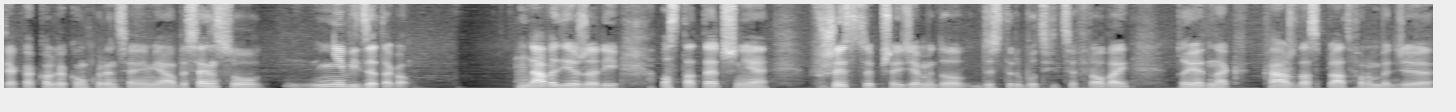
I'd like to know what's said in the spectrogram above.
jakakolwiek konkurencja nie miałaby sensu. Nie widzę tego. Nawet jeżeli ostatecznie wszyscy przejdziemy do dystrybucji cyfrowej, to jednak każda z platform będzie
